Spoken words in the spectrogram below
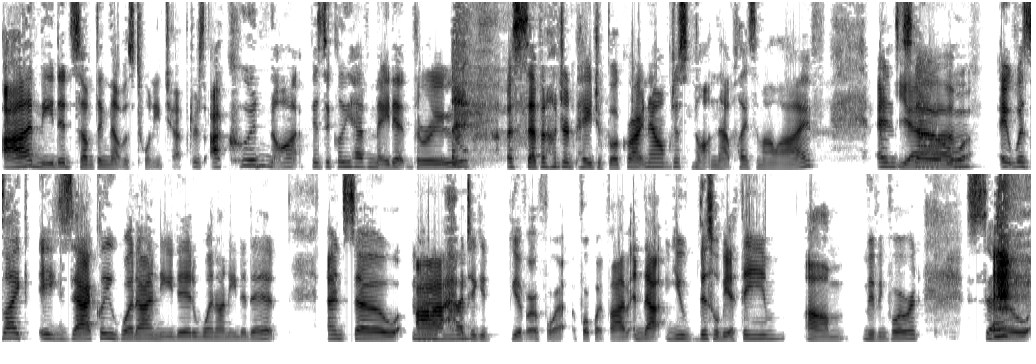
I needed something that was 20 chapters. I could not physically have made it through a 700 page book right now. I'm just not in that place in my life. And yeah. so it was like exactly what I needed when I needed it. And so mm-hmm. I had mm-hmm. to give, give her a four, 4.5 and that you, this will be a theme um, moving forward. So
